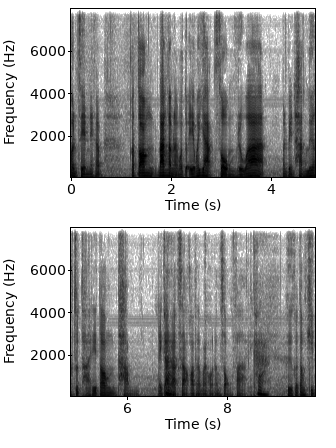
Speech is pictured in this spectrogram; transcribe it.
consent นะครับ ก็ต้องตั้งคำถามกับตัวเองว่าอยากส่ง หรือว่ามันเป็นทางเลือกสุดท้ายที่ต้องทำในการรักษาความสัมพันธ์ของทั้งสองฝ่ายค่ะ คือก็ต้องคิด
